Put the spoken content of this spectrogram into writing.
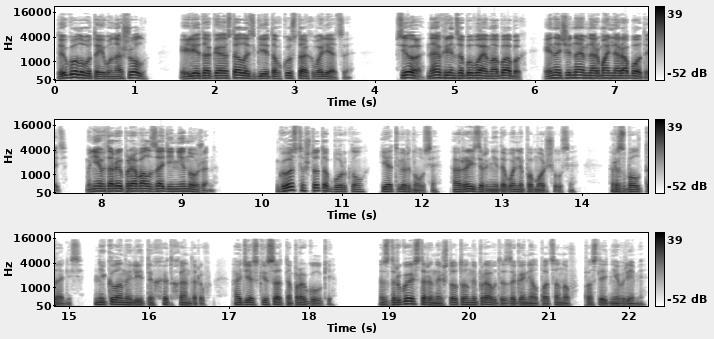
Ты голову-то его нашел? Или так и осталось где-то в кустах валяться? Все, нахрен забываем о бабах и начинаем нормально работать. Мне второй провал за день не нужен. Гост что-то буркнул и отвернулся, а Рейзер недовольно поморщился. Разболтались. Не клан элитных хедхантеров, а детский сад на прогулке. С другой стороны, что-то он и правда загонял пацанов последнее время.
